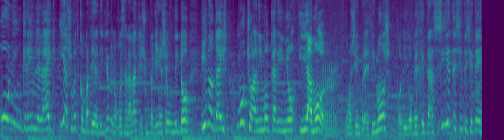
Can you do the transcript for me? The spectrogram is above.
un increíble like y a su vez compartir el vídeo, que no cuesta nada, que es un pequeño segundito, y nos dais mucho ánimo, cariño y amor. Como siempre decimos, código Vegeta777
